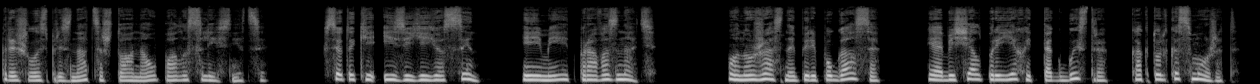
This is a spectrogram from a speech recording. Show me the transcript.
Пришлось признаться, что она упала с лестницы. Все-таки Изи ее сын и имеет право знать. Он ужасно перепугался и обещал приехать так быстро, как только сможет.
